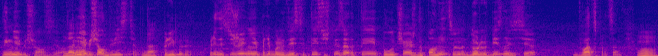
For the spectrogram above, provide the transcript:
ты мне обещал сделать. Да, ты да. мне обещал 200 Да. прибыли. При достижении прибыли в 200 тысяч ты, за- ты получаешь дополнительно долю в бизнесе 20%. М,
